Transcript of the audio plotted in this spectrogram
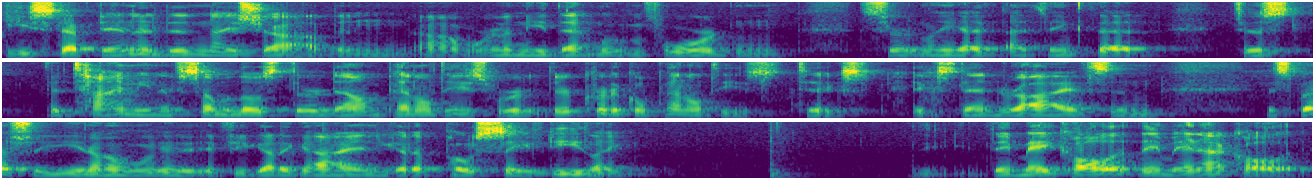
he stepped in and did a nice job, and uh, we're going to need that moving forward. And certainly, I, I think that just the timing of some of those third down penalties were they're critical penalties to ex- extend drives, and especially you know if you got a guy and you got a post safety like they may call it, they may not call it.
